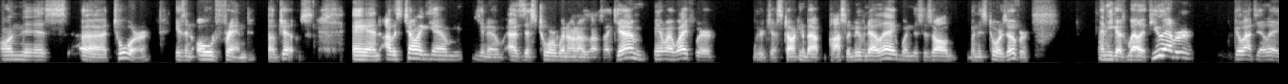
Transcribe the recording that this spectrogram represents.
on this uh, tour is an old friend of Joe's, and I was telling him, you know, as this tour went on, I was, I was like, "Yeah, me and my wife, we're we're just talking about possibly moving to LA when this is all when this tour is over." And he goes, "Well, if you ever go out to LA,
